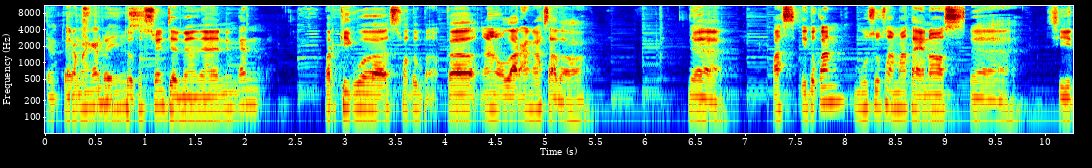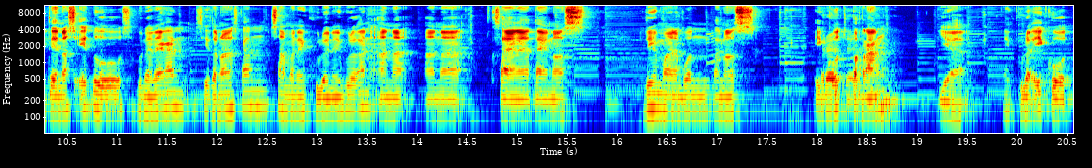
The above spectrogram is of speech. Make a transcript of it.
Doctor Iron Man kan Strange. Doctor Strange dan lain-lain kan pergi ke suatu ke kan ular angkasa toh. Ya, pas itu kan musuh sama Thanos. Ya, si Thanos itu sebenarnya kan si Thanos kan sama Nebula Nebula kan anak-anak kesayangannya Thanos. Jadi ke mana pun Thanos ikut Berada. perang, ya Nebula ikut.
